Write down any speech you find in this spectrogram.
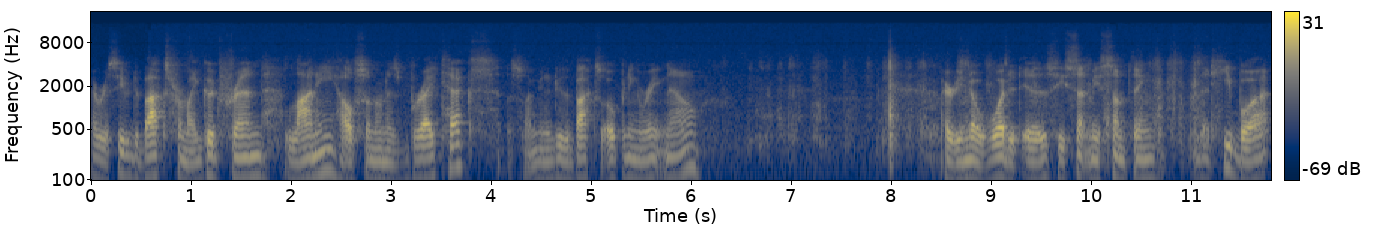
I received a box from my good friend Lonnie, also known as Britex. So I'm going to do the box opening right now. I already know what it is. He sent me something that he bought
